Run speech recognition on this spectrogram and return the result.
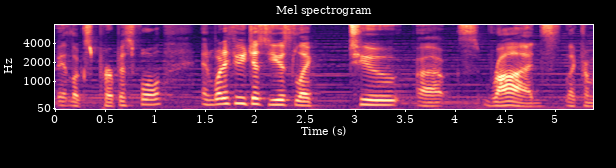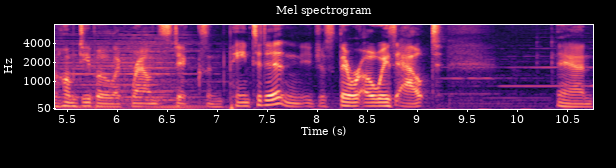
It looks purposeful. And what if you just used like two uh, rods, like from Home Depot, like round sticks, and painted it, and you just they were always out. And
